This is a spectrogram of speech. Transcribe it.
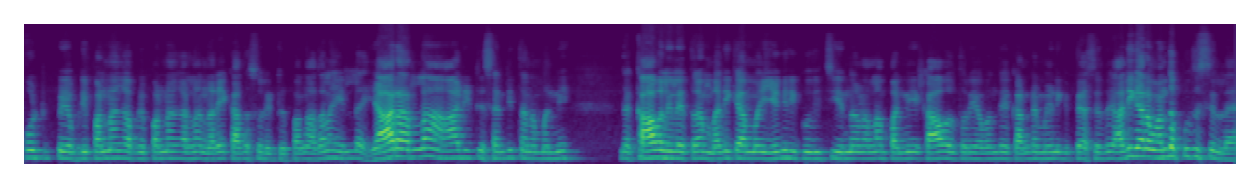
போட்டு இப்படி பண்ணாங்க அப்படி பண்ணாங்கலாம் நிறைய கதை சொல்லிட்டு இருப்பாங்க. அதெல்லாம் இல்லை. யார் யாரெல்லாம் ஆடிட்டு சண்டித்தனம் பண்ணி இந்த காவல் நிலையத்தெல்லாம் மதிக்காமல் எகிரி குதித்து என்னென்னலாம் பண்ணி காவல்துறையை வந்து கண்டமேனிக்கு பேசுறது அதிகாரம் வந்த புதுசு இல்லை.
